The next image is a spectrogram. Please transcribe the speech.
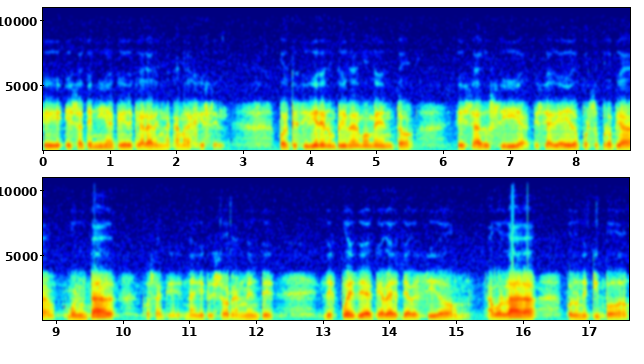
eh, ella tenía que declarar en la Cámara Gesell. Porque si bien en un primer momento ella aducía que se había ido por su propia voluntad, cosa que nadie creyó realmente, después de, que haber, de haber sido abordada por un equipo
